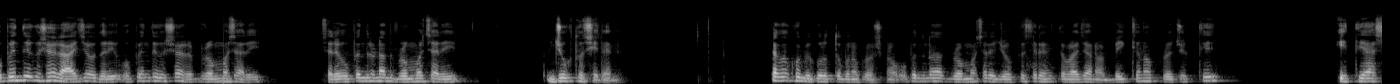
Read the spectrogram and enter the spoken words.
উপেন্দ্র কিশোর রায়চৌধুরী, উপেন্দ্র কিশোর ব্রহ্মচারী সরি উপেন্দ্রনাথ ব্রহ্মচারী যুক্ত ছিলেন? দেখো, খুবই গুরুত্বপূর্ণ প্রশ্ন। উপেন্দ্রনাথ ব্রহ্মচারী যুক্ত ছিলেন, তোমরা জানো, বিজ্ঞান ও প্রযুক্তি, ইতিহাস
